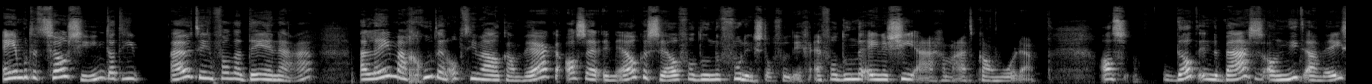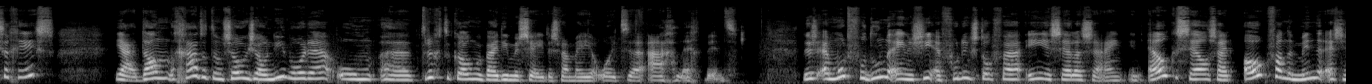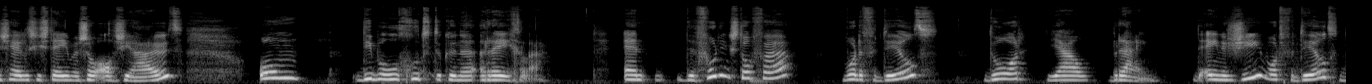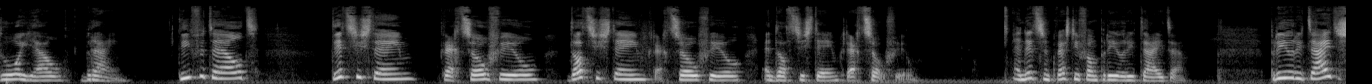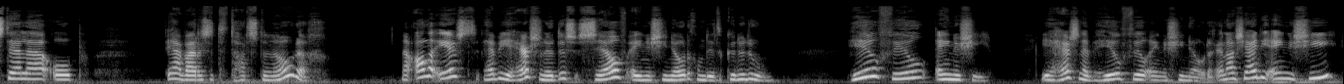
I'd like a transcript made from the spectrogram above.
En je moet het zo zien dat die uiting van dat DNA alleen maar goed en optimaal kan werken als er in elke cel voldoende voedingsstoffen liggen en voldoende energie aangemaakt kan worden. Als dat in de basis al niet aanwezig is, ja, dan gaat het hem sowieso niet worden om uh, terug te komen bij die Mercedes waarmee je ooit uh, aangelegd bent. Dus er moet voldoende energie en voedingsstoffen in je cellen zijn. In elke cel zijn ook van de minder essentiële systemen zoals je huid. Om die boel goed te kunnen regelen. En de voedingsstoffen worden verdeeld door jouw brein. De energie wordt verdeeld door jouw brein. Die vertelt: dit systeem krijgt zoveel, dat systeem krijgt zoveel en dat systeem krijgt zoveel. En dit is een kwestie van prioriteiten. Prioriteiten stellen op, ja, waar is het het hardste nodig? Nou, allereerst hebben je hersenen dus zelf energie nodig om dit te kunnen doen. Heel veel energie. Je hersenen hebben heel veel energie nodig. En als jij die energie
